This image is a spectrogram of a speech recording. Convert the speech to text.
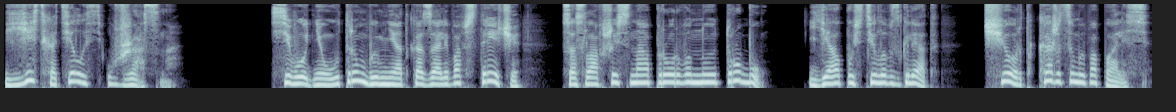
Есть хотелось ужасно. «Сегодня утром вы мне отказали во встрече», сославшись на прорванную трубу. Я опустила взгляд. Черт, кажется, мы попались.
